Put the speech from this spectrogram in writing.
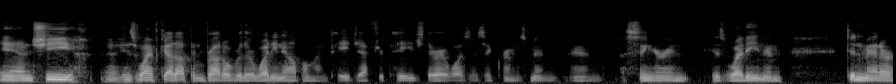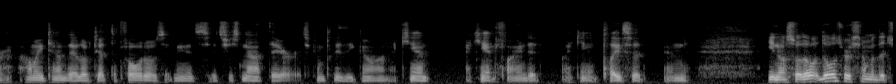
And she, uh, his wife, got up and brought over their wedding album, and page after page, there I was as a groomsman and a singer in his wedding, and didn't matter how many times I looked at the photos. I mean, it's it's just not there. It's completely gone. I can't I can't find it. I can't place it, and you know, so th- those were some of the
